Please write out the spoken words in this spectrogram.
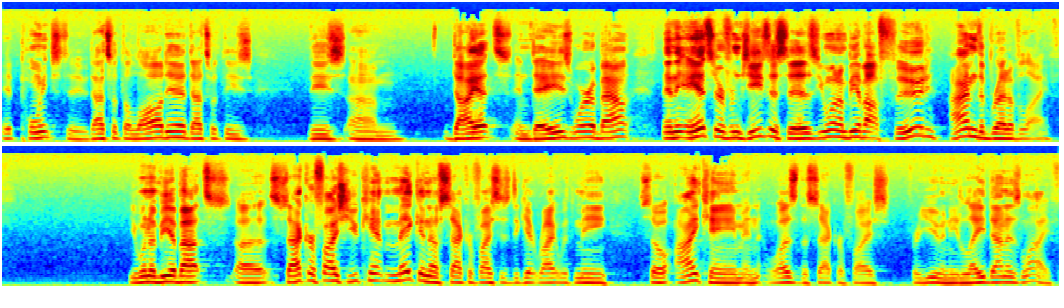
it points to. That's what the law did. That's what these, these um, diets and days were about. And the answer from Jesus is you want to be about food? I'm the bread of life. You want to be about uh, sacrifice? You can't make enough sacrifices to get right with me. So I came and was the sacrifice for you. And he laid down his life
